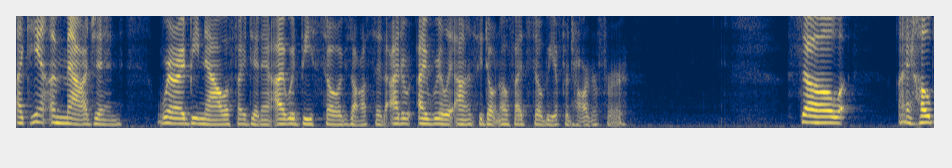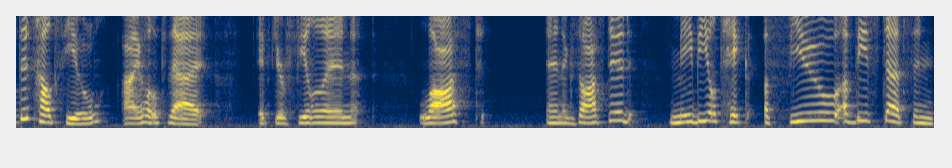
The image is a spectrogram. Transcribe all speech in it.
I can't imagine where I'd be now if I didn't. I would be so exhausted. I, don't, I really honestly don't know if I'd still be a photographer. So I hope this helps you. I hope that if you're feeling lost and exhausted, maybe you'll take a few of these steps and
